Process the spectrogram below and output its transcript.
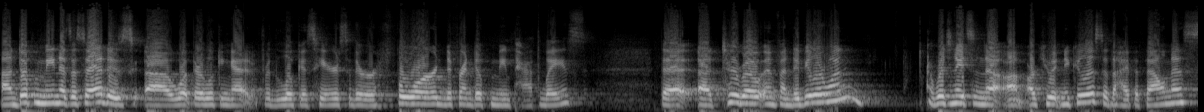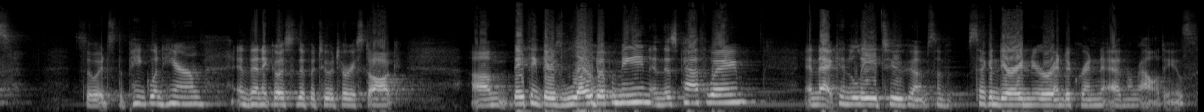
uh, dopamine, as I said, is uh, what they're looking at for the locus here. So there are four different dopamine pathways. The uh, tuberoinfundibular one originates in the um, arcuate nucleus of the hypothalamus. So it's the pink one here, and then it goes to the pituitary stalk. Um, they think there's low dopamine in this pathway, and that can lead to um, some secondary neuroendocrine abnormalities.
